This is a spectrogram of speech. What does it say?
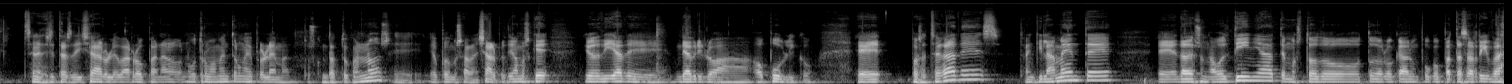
se necesitas deixar ou levar roupa noutro momento non hai problema, pois contacto con nós e, e o podemos arranxar, pero digamos que é o día de, de abrirlo a, ao público. Eh, pois achegades tranquilamente, eh, dades unha voltiña, temos todo todo o local un pouco patas arriba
